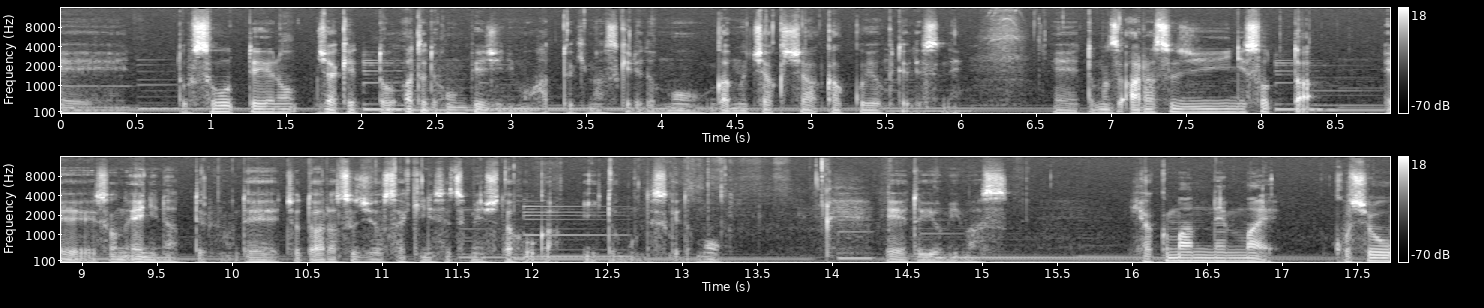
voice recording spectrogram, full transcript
えー、っと想定のジャケット後でホームページにも貼っておきますけれどもがむちゃくちゃかっこよくてですね、えー、っとまずあらすじに沿った、えその絵になってるのでちょっとあらすじを先に説明した方がいいと思うんですけども、えー、と読みます。100万年前故障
